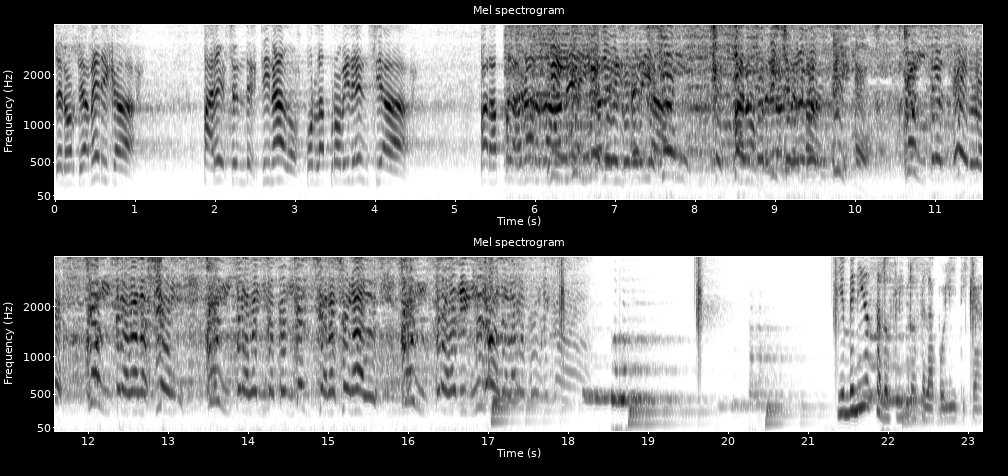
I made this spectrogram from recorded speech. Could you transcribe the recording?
de Norteamérica parecen destinados por la providencia para plagar la América de miseria a nombre de la libertad. Contra el pueblo, contra la nación, contra la independencia nacional, contra la dignidad de la República. Bienvenidos a los libros de la política,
